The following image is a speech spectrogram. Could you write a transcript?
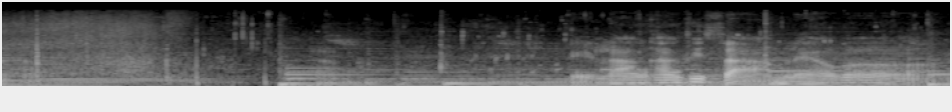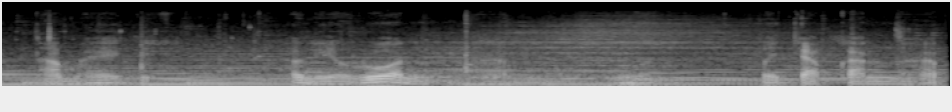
นะครับ นี่ล้างครั้งที่สามแล้วก็ทำให้ข้าวเหนียวร่วนนะครับไม่จับกันนะครับ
